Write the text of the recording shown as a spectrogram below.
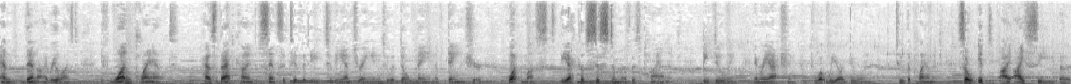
And then I realized if one plant has that kind of sensitivity to the entering into a domain of danger, what must the ecosystem of this planet be doing in reaction to what we are doing to the planet? So it, I, I see uh,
